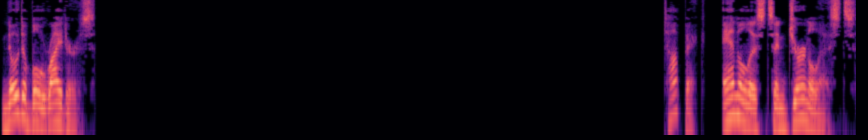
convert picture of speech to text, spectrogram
Notable writers Analysts and journalists.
